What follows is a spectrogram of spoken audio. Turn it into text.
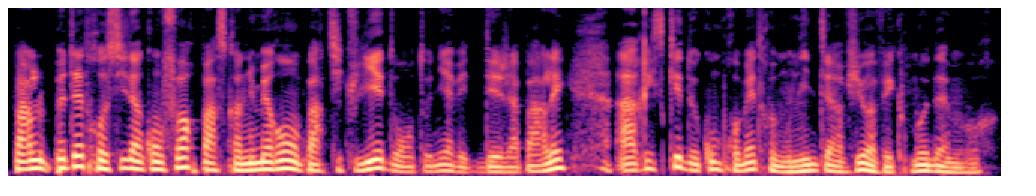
Je parle peut-être aussi d'inconfort parce qu'un numéro en particulier, dont Anthony avait déjà parlé, a risqué de compromettre mon interview avec Maud d'amour.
